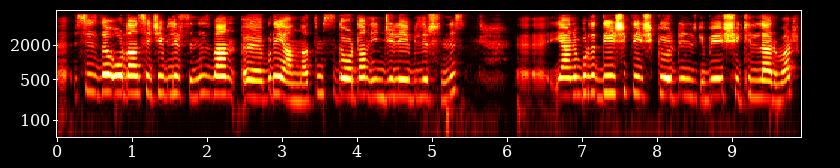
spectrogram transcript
E, siz de oradan seçebilirsiniz. Ben e, burayı anlattım. Siz de oradan inceleyebilirsiniz. E, yani burada değişik değişik gördüğünüz gibi şekiller var.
